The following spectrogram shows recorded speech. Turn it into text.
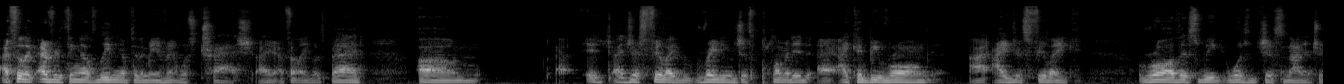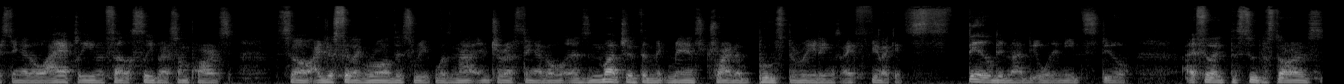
I feel like everything else leading up to the main event was trash. I, I felt like it was bad. Um, it, I just feel like ratings just plummeted. I, I could be wrong. I, I just feel like Raw this week was just not interesting at all. I actually even fell asleep at some parts. So I just feel like Raw this week was not interesting at all. As much as the McMahons try to boost the ratings, I feel like it still did not do what it needs to. I feel like the superstars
